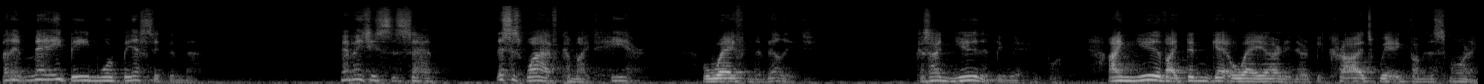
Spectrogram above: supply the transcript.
But it may be more basic than that. Maybe Jesus is saying, This is why I've come out here, away from the village. Because I knew they'd be waiting for me. I knew if I didn't get away early, there would be crowds waiting for me this morning.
